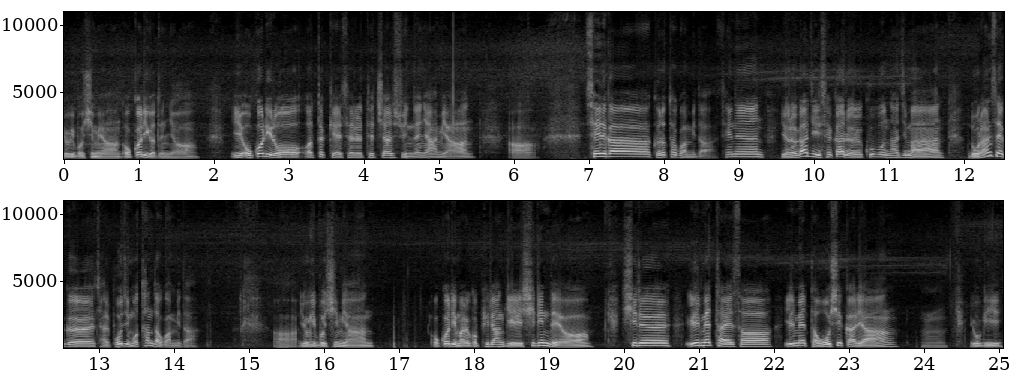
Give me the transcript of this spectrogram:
여기 보시면 옷걸이거든요. 이 옷걸이로 어떻게 새를 퇴치할 수 있느냐 하면 어, 새가 그렇다고 합니다. 새는 여러 가지 색깔을 구분하지만 노란색을 잘 보지 못한다고 합니다. 어, 여기 보시면 옷걸이 말고 필요한 게 실인데요. 실을 1m에서 1m 50가량 음, 여기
